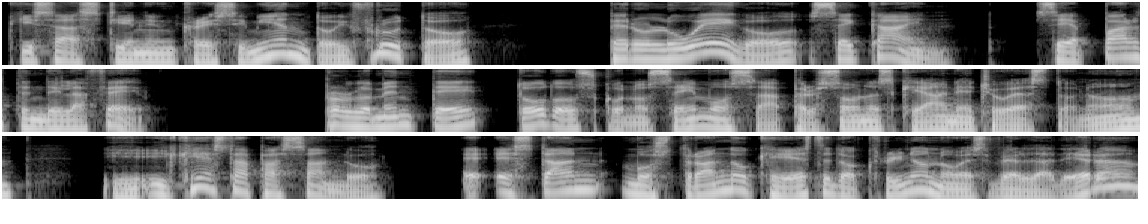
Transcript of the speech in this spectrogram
quizás tienen crecimiento y fruto, pero luego se caen, se aparten de la fe. Probablemente todos conocemos a personas que han hecho esto, ¿no? ¿Y, qué está pasando? ¿E-, ¿Están mostrando que esta doctrina no es verdadera?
